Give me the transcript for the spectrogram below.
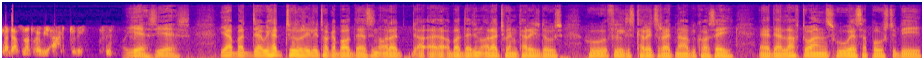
But that's not where we are today. Oh, yes, yes. Yeah, but uh, we had to really talk about this in order uh, uh, about that in order to encourage those who feel discouraged right now because hey, uh, their loved ones who were supposed to be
